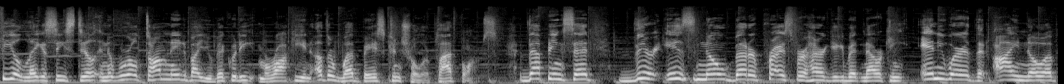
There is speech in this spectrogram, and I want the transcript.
feel legacy still in a world dominated by Ubiquiti, Meraki, and other web-based controller platforms. That being said, there is no better price for 100 gigabit networking anywhere that I know of,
